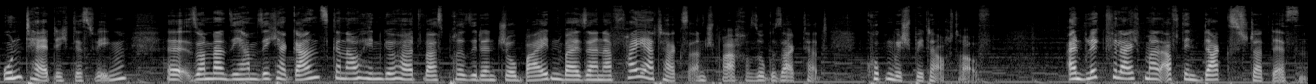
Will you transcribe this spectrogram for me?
untätig deswegen, äh, sondern sie haben sicher ganz genau hingehört, was Präsident Joe Biden bei seiner Feiertagsansprache so gesagt hat. Gucken wir später auch drauf. Ein Blick vielleicht mal auf den DAX stattdessen.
